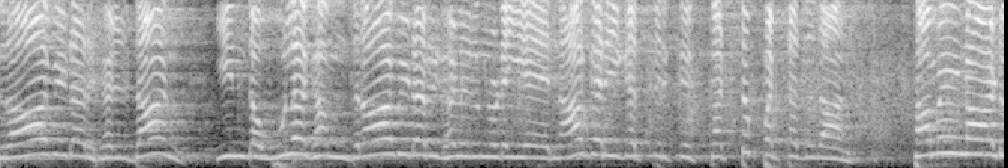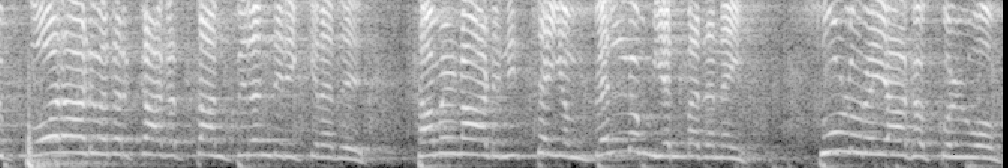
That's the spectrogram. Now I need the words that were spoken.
திராவிடர்கள் தான். இந்த உலகம் திராவிடர்களினுடைய நாகரிகத்திற்கு கட்டுப்பட்டதுதான். தமிழ்நாடு போராடுவதற்காகத்தான் பிறந்திருக்கிறது. தமிழ்நாடு நிச்சயம் வெல்லும் என்பதனை சூளுரையாக கொள்வோம்.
